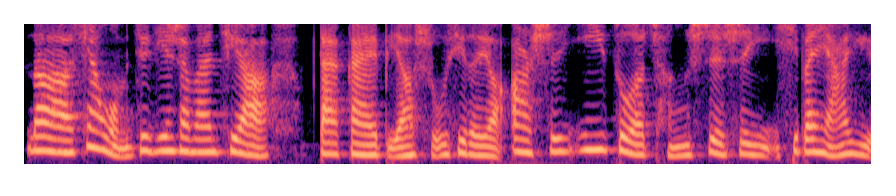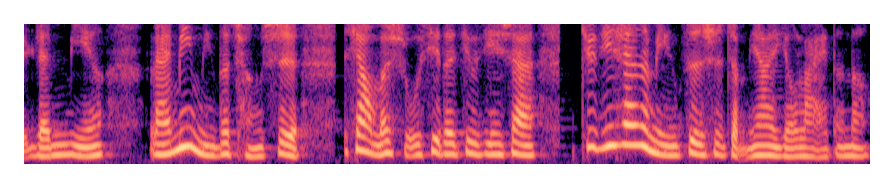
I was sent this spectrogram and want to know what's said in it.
那像我们旧金山湾区啊。大概比较熟悉的有二十一座城市是以西班牙语人名来命名的城市，像我们熟悉的旧金山，旧金山的名字是怎么样由来的呢？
